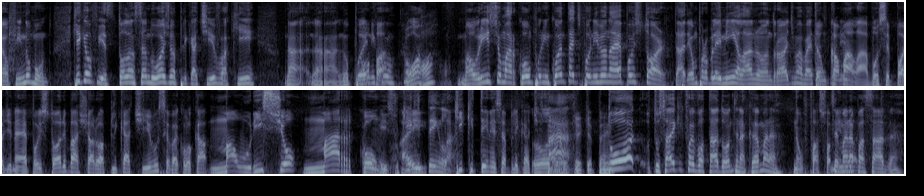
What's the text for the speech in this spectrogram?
é o fim do mundo. O que, que eu fiz? Estou lançando hoje o aplicativo aqui na, na- no Pânico. Ó. Maurício Marcon, por enquanto, está disponível na Apple Store. Tá? Deu um probleminha lá no Android, mas vai estar Então calma lá, você pode ir na Apple Store e baixar o aplicativo, você vai colocar Maurício Marcon. Isso, o que que tem lá? O que, que tem nesse aplicativo? Lá, todo... Tu sabe o que foi votado ontem na Câmara? Não faço a Semana menor. passada.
